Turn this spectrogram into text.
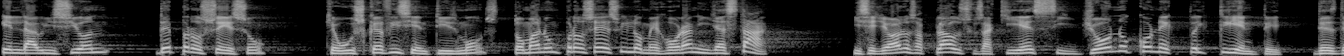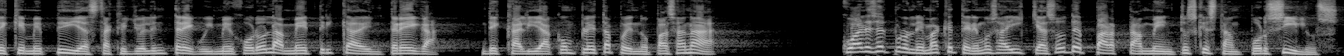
En la visión de proceso que busca eficientismo, toman un proceso y lo mejoran y ya está. Y se lleva los aplausos. Aquí es si yo no conecto el cliente desde que me pide hasta que yo le entrego y mejoro la métrica de entrega de calidad completa, pues no pasa nada. ¿Cuál es el problema que tenemos ahí? Que a esos departamentos que están por silos,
